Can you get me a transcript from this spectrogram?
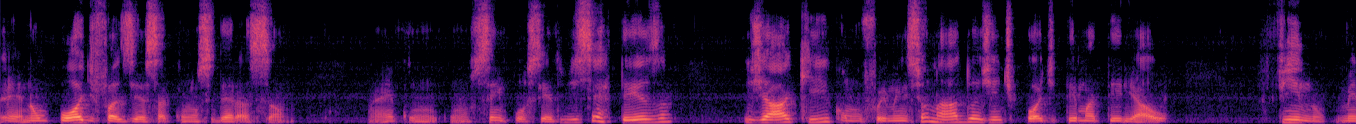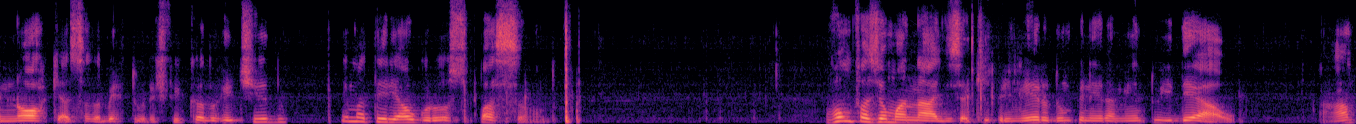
é, não pode fazer essa consideração né, com, com 100% de certeza, já que, como foi mencionado, a gente pode ter material fino menor que essas aberturas ficando retido e material grosso passando. Vamos fazer uma análise aqui primeiro de um peneiramento ideal. Tá?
